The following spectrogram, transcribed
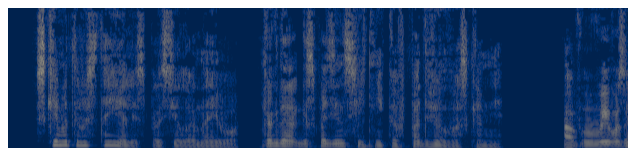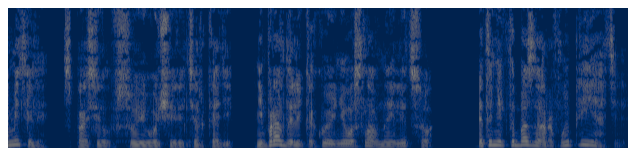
— С кем это вы стояли? — спросила она его, — когда господин Ситников подвел вас ко мне. — А вы его заметили? — спросил в свою очередь Аркадий. — Не правда ли, какое у него славное лицо? Это некто Базаров, мой приятель.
